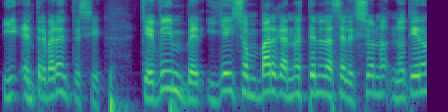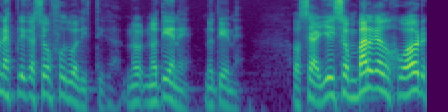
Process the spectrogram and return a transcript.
Y entre paréntesis, que Bimber y Jason Vargas no estén en la selección no, tiene una explicación futbolística. No, no, tiene, no tiene. O sea, Jason Vargas es un jugador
